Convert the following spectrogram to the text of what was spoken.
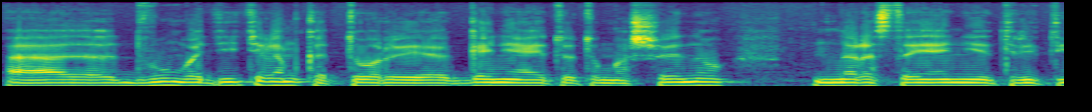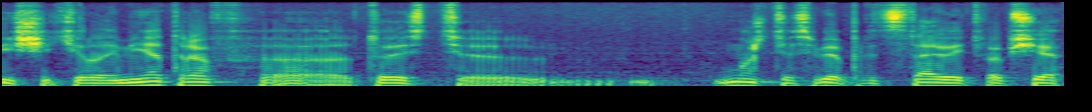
э, двум водителям, которые гоняют эту машину на расстоянии 3000 километров. Э, то есть э, можете себе представить вообще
